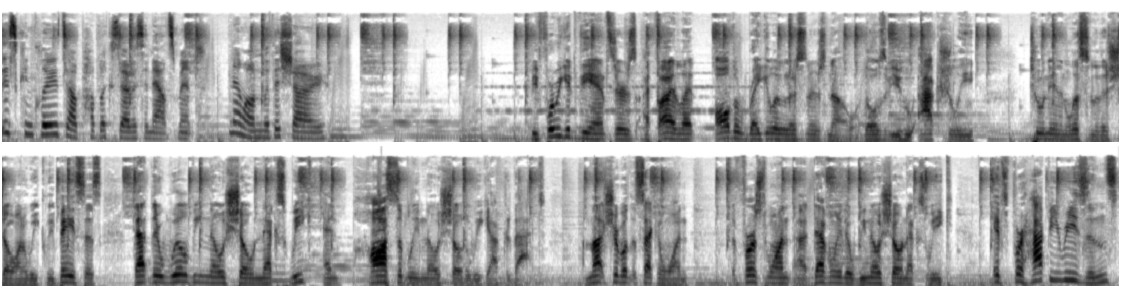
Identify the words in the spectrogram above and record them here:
This concludes our public service announcement. Now on with the show. Before we get to the answers, I thought I'd let all the regular listeners know, those of you who actually tune in and listen to the show on a weekly basis, that there will be no show next week and possibly no show the week after that. I'm not sure about the second one. The first one, uh, definitely there will be no show next week. It's for happy reasons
